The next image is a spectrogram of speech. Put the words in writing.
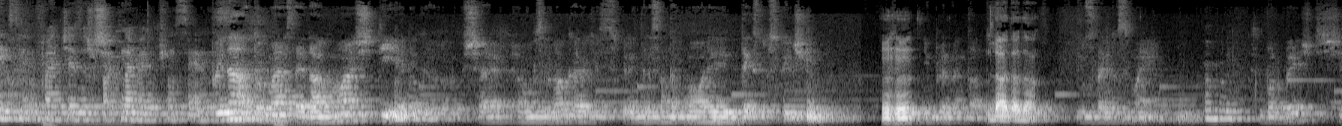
textele în franceză și parcă n-avea niciun sens. Păi da, tocmai asta e, dar acum știe, adică și am observat că are o chestie super interesantă, acum are textul speech Mhm. implementat. Da, da, da. Nu stai tu să mai Mhm. vorbești și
